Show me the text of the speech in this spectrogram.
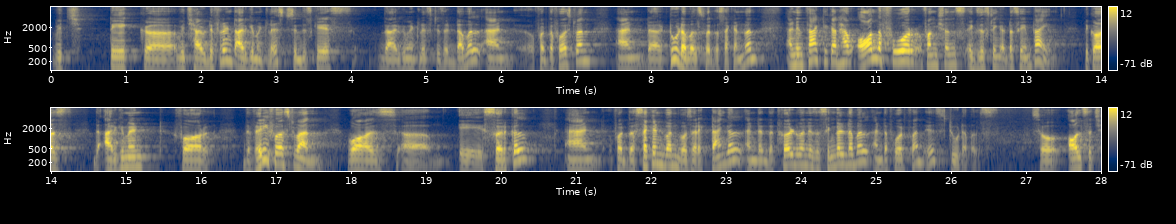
which take uh, which have different argument lists in this case the argument list is a double and uh, for the first one and uh, 2 doubles for the second one and in fact you can have all the 4 functions existing at the same time because the argument for the very first one was uh, a circle and for the second one was a rectangle and then the third one is a single double and the fourth one is 2 doubles. So all such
